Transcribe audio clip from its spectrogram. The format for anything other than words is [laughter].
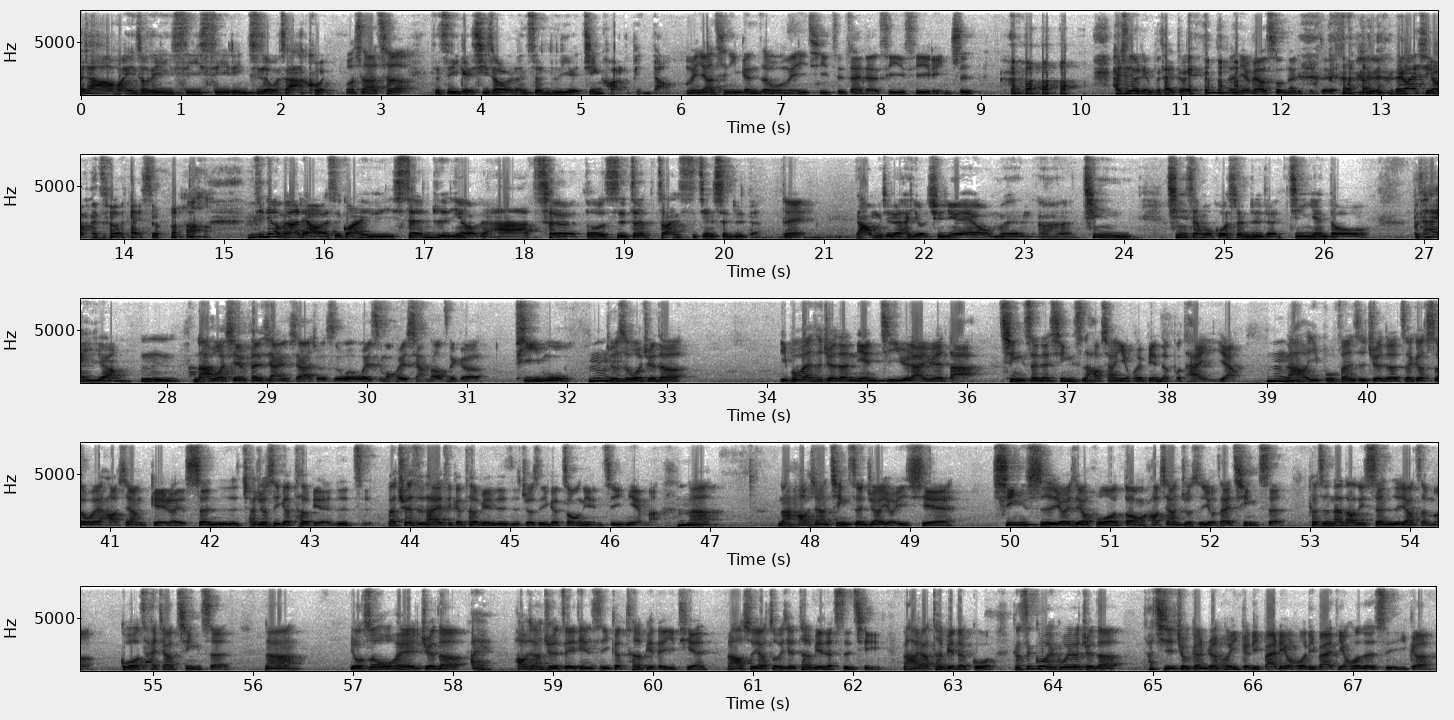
大家好，欢迎收听 CC 灵芝，我是阿坤，我是阿策，这是一个吸收了人生日月精华的频道。我们邀请你跟着我们一起自在的 CC 灵芝，[laughs] 还是有点不太对。[laughs] 那你要不要说哪里不对？[laughs] 没关系，我们之后再说。好，今天我们要聊的是关于生日，因为我跟阿策都是这段时间生日的。对。然后我们觉得很有趣，因为我们呃庆庆生或过生日的经验都。不太一样，嗯，那我先分享一下，就是我为什么会想到这个题目，嗯，就是我觉得一部分是觉得年纪越来越大，庆生的形式好像也会变得不太一样，嗯，然后一部分是觉得这个社会好像给了生日，它就是一个特别的日子，那确实它也是一个特别日子，就是一个周年纪念嘛，嗯，那那好像庆生就要有一些形式，有一些活动，好像就是有在庆生，可是那到底生日要怎么过才叫庆生？那有时候我会觉得，哎，好像觉得这一天是一个特别的一天，然后所以要做一些特别的事情，然后要特别的过。可是过一过又觉得，它其实就跟任何一个礼拜六或礼拜天或者是一个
